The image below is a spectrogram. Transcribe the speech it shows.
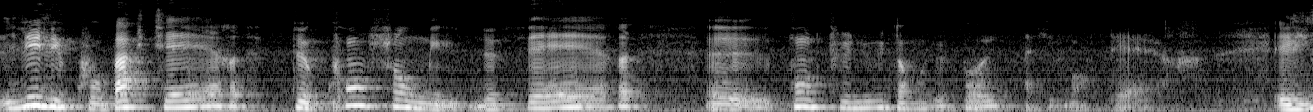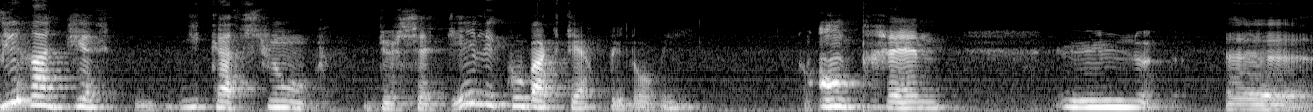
l'hélicobactère peut consommer le fer euh, contenu dans le bol alimentaire. Et l'éradication de cette hélicobactère pylori entraîne une euh,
